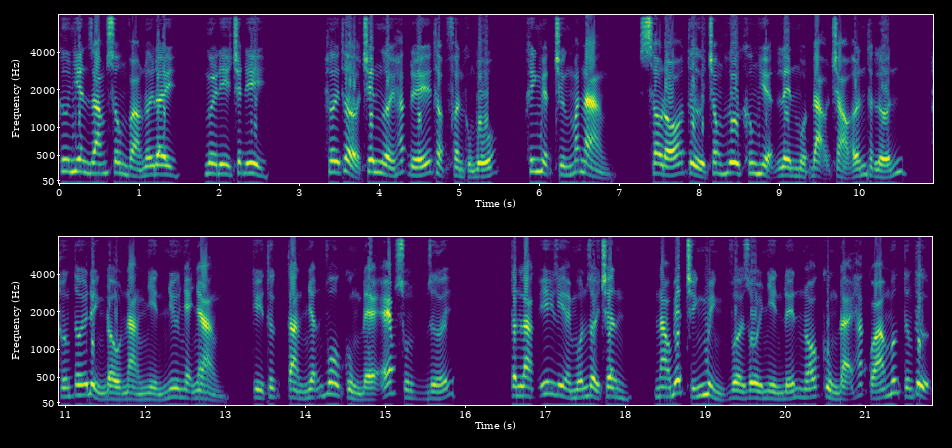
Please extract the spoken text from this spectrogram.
cư nhiên dám xông vào nơi đây, người đi chết đi. Hơi thở trên người hắc đế thập phần khủng bố, khinh miệt trừng mắt nàng, sau đó từ trong hư không hiện lên một đạo trảo ấn thật lớn, hướng tới đỉnh đầu nàng nhìn như nhẹ nhàng, kỳ thực tàn nhẫn vô cùng đè ép xuống dưới. Tần lạc y gì muốn rời chân, nào biết chính mình vừa rồi nhìn đến nó cùng đại hắc quá mức tương tự,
